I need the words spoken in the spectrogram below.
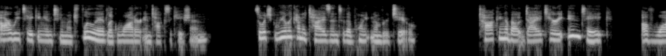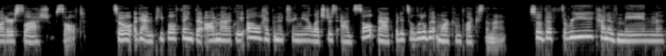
are we taking in too much fluid like water intoxication? So, which really kind of ties into the point number two talking about dietary intake of water slash salt. So, again, people think that automatically, oh, hyponatremia, let's just add salt back, but it's a little bit more complex than that. So, the three kind of main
